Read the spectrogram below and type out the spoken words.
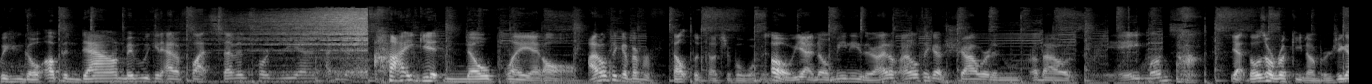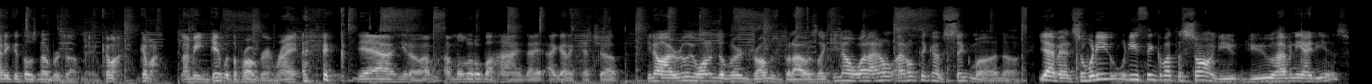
We can go up and down. Maybe we can add a flat seventh towards the end. I get no play at all. I don't think I've ever felt the touch of a woman. Oh yeah, no, me neither. I don't. I don't think I've showered in about eight months. yeah, those are rookie numbers. You got to get those numbers up, man. Come on, come on. I mean, get with the program, right? yeah, you know, I'm, I'm a little behind. I, I got to catch up. You know, I really wanted to learn drums, but I was like, you know what? I don't I don't think I'm Sigma enough. Yeah, man. So what do you what do you think about the song? Do you do you have any ideas?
